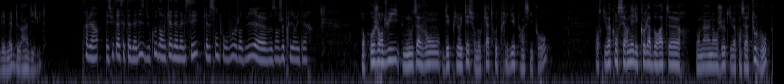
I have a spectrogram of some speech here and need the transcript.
les mettre de 1 à 18. Très bien. Et suite à cette analyse, du coup, dans le cas d'MLC, quels sont pour vous aujourd'hui euh, vos enjeux prioritaires? Donc aujourd'hui, nous avons des priorités sur nos quatre piliers principaux. Pour ce qui va concerner les collaborateurs, on a un enjeu qui va concerner tout le groupe,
